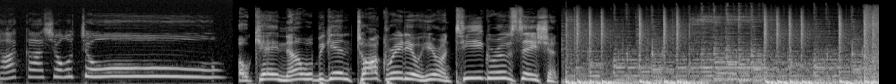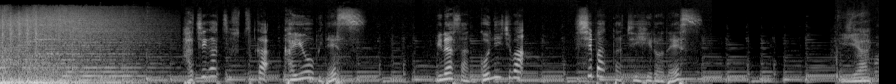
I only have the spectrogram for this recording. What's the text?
高所長 Okay, now we'll begin Talk Radio here on T Groove Station. 8月2日火曜日です。皆さんこんにちは。柴田千尋です。いや昨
